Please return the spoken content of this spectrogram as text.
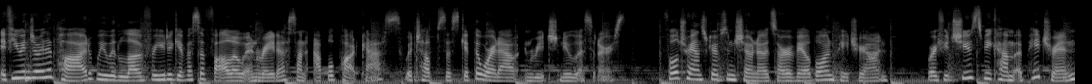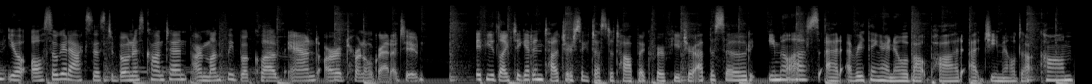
If you enjoy the pod, we would love for you to give us a follow and rate us on Apple Podcasts, which helps us get the word out and reach new listeners. Full transcripts and show notes are available on Patreon, where if you choose to become a patron, you'll also get access to bonus content, our monthly book club, and our eternal gratitude. If you'd like to get in touch or suggest a topic for a future episode, email us at everythingiknowaboutpod at gmail.com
